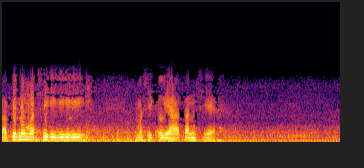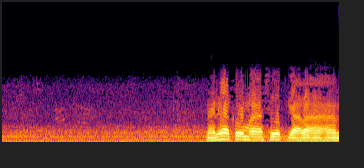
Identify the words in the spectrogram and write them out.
Tapi ini masih masih kelihatan sih ya. Nah ini aku masuk jalan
